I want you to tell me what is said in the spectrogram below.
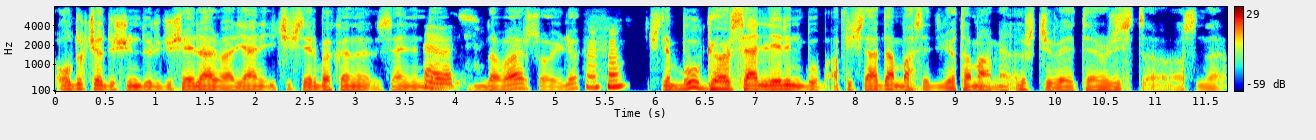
oldukça düşündürücü şeyler var. Yani İçişleri Bakanı senin de Evet. da var Soylu. Hı hı. İşte bu görsellerin bu afişlerden bahsediliyor tamamen ırkçı ve terörist aslında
